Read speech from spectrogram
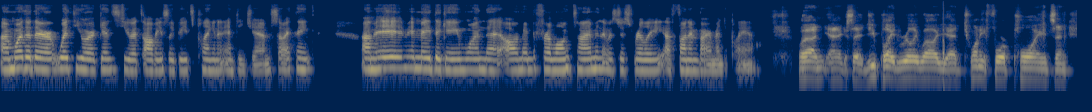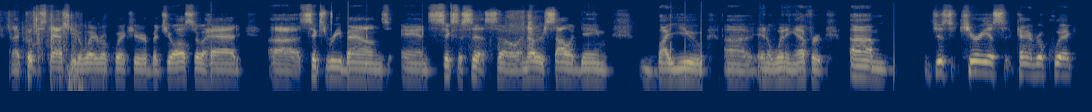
Um, whether they're with you or against you, it's obviously beats playing in an empty gym. So I think um, it, it, made the game one that I'll remember for a long time, and it was just really a fun environment to play in. Well, and like I said, you played really well. You had 24 points, and, and I put the stat sheet away real quick here, but you also had uh, six rebounds and six assists. So another solid game by you uh, in a winning effort. Um, just curious, kind of real quick.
